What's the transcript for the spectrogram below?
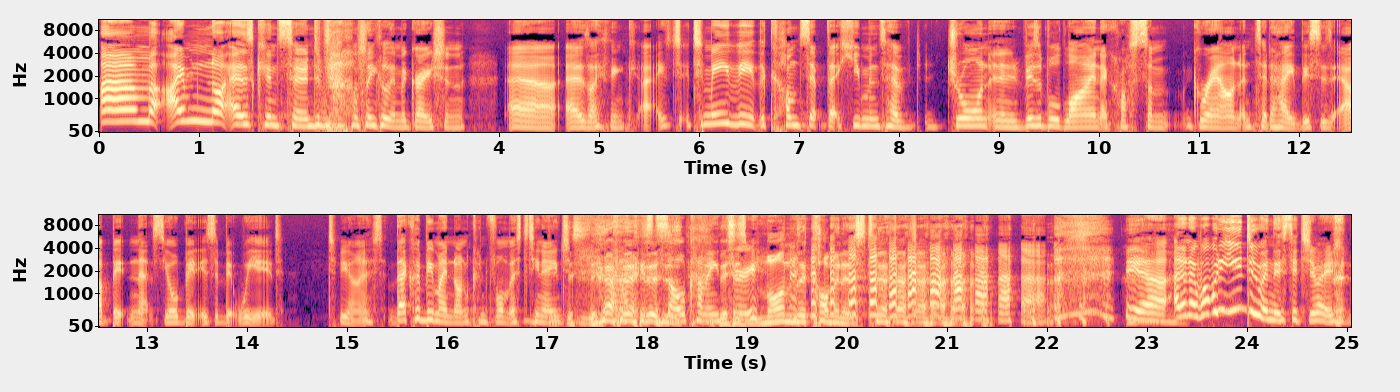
Um, I'm not as concerned about illegal immigration uh, as I think. Uh, t- to me, the the concept that humans have drawn an invisible line across some ground and said, "Hey, this is our bit and that's your bit," is a bit weird. To be honest, that could be my non-conformist teenage This is, this is- soul coming this through. is Mon the communist. yeah, I don't know. What would you do in this situation?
